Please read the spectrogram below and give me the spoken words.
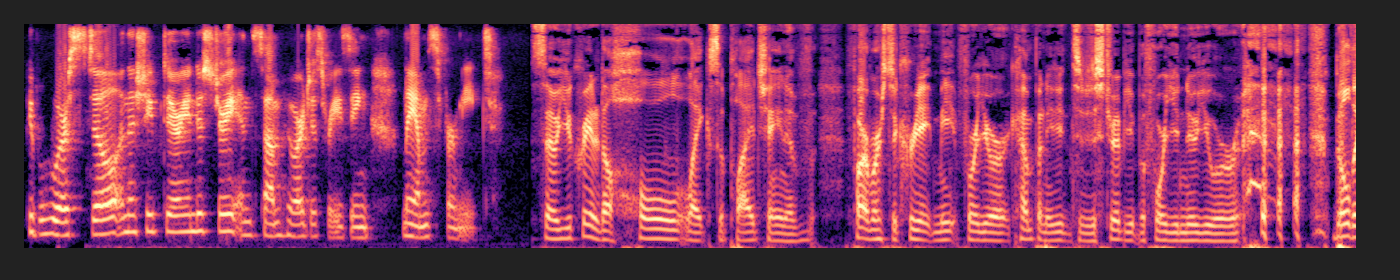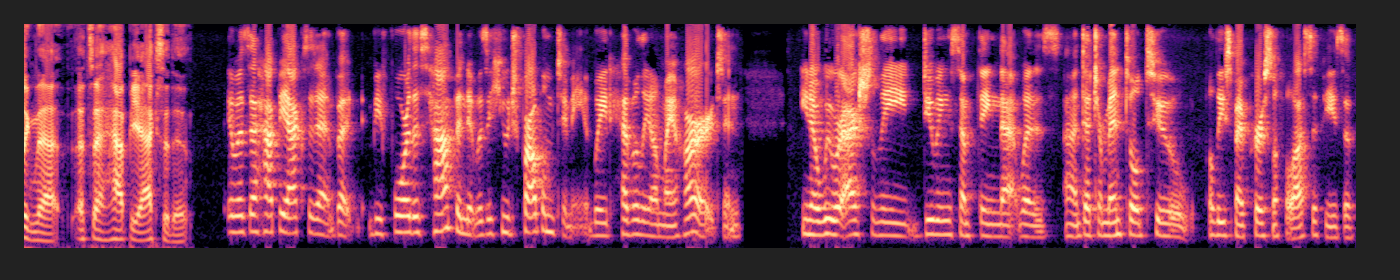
people who are still in the sheep dairy industry, and some who are just raising lambs for meat. So you created a whole like supply chain of farmers to create meat for your company to distribute before you knew you were building that. That's a happy accident it was a happy accident, but before this happened, it was a huge problem to me. It weighed heavily on my heart. And, you know, we were actually doing something that was uh, detrimental to at least my personal philosophies of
